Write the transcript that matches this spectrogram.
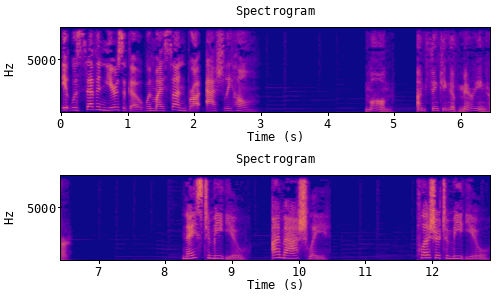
It was seven years ago when my son brought Ashley home. Mom, I'm thinking of marrying her. Nice to meet you. I'm Ashley. Pleasure to meet you.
